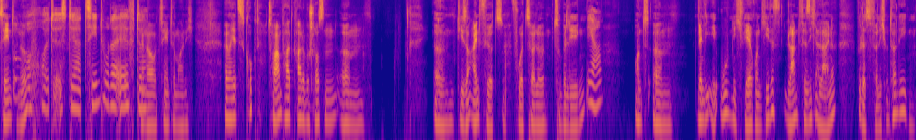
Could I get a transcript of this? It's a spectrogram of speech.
zehnte, ne? Oh, heute ist der zehnte oder elfte. Genau, zehnte meine ich. Wenn man jetzt guckt, Trump hat gerade beschlossen, ähm, ähm, diese Einfuhrzölle zu belegen. Ja. Und ähm, wenn die EU nicht wäre und jedes Land für sich alleine, würde es völlig unterlegen.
